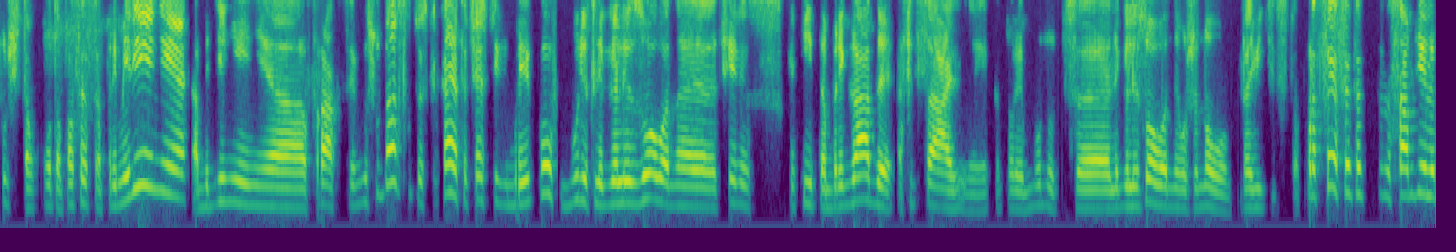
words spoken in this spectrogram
случае там, какого-то процесса примирения, объединения фракций в государство, то есть какая-то часть этих боевиков будет легализована через какие-то бригады официальные, которые будут э, легализованы уже новым правительством. Процесс этот, на самом деле,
